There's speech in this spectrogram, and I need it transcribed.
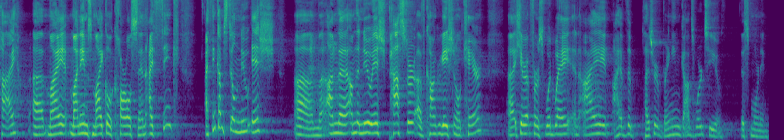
Hi, uh, my my name's Michael Carlson. I think I think I'm still new-ish. Um, I'm the I'm the new-ish pastor of congregational care uh, here at First Woodway, and I I have the pleasure of bringing God's word to you this morning.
